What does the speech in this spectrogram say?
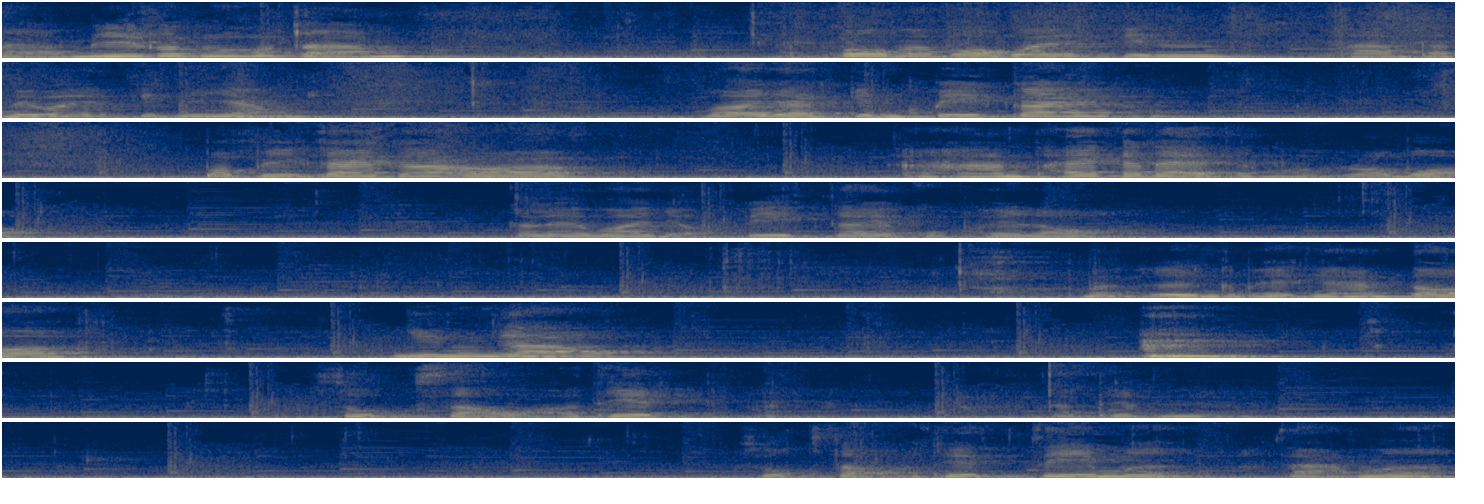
สามีก็โทรตามโทรมาบอกว่าให้กินถามทำไม่ว่าให้กินนี่ยังว่าอยากกินปีกไก่พอปีกไก่ก็เอาอาหารไทยก็ได้แต่เราบอกก็เลยว่าอยากปีกไก่อบให้เราเมื่ออื่นกับเพลงงานต่อ ยิงยาว สุกเสาร์อาทิตย์อาทิตย์นี้สุกเสาร์อาทิตย์สี่หมื่นสามหมื่น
